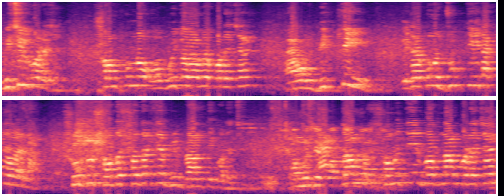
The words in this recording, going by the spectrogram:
মিছিল করেছেন সম্পূর্ণ অবৈধভাবে করেছেন এবং ভিত্তিহীন এটার কোনো যুক্তিই থাকতে পারে না। শুধু সদস্যদেরকে বিভ্রান্তি করেছেন। একদম সমিতির বদনাম করেছেন।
